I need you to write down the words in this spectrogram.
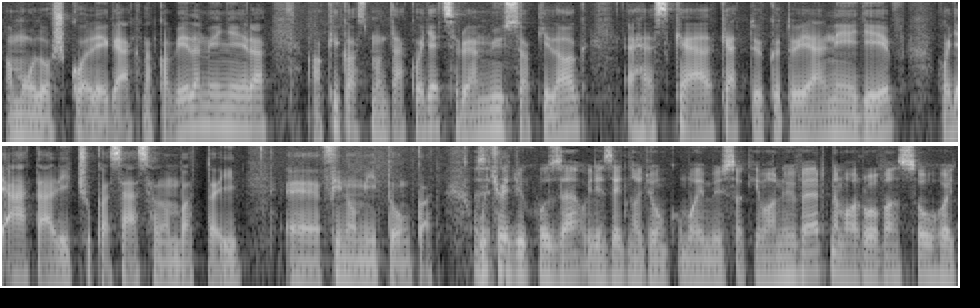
a mólos kollégáknak a véleményére, akik azt mondták, hogy egyszerűen műszakilag ehhez kell kettő kötőjel négy év, hogy átállítsuk a százhalombattai finomítónkat. Úgyhogy tegyük hozzá, hogy ez egy nagyon komoly műszaki manőver, nem arról van szó, hogy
